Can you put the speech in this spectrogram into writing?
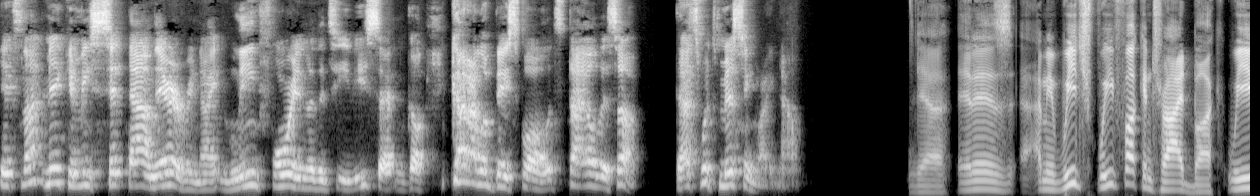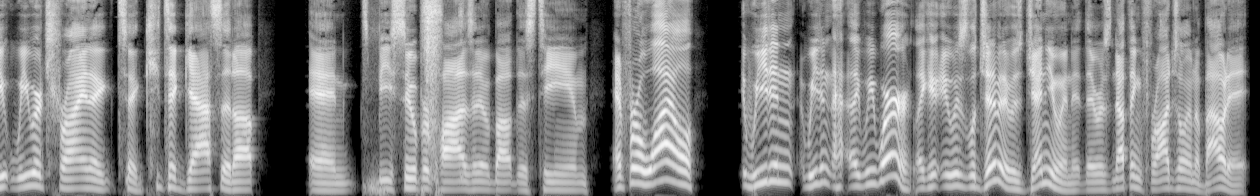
it's not making me sit down there every night and lean forward into the TV set and go, God, I love baseball. Let's dial this up. That's what's missing right now. Yeah, it is. I mean, we we fucking tried, Buck. We we were trying to to to gas it up and be super positive about this team. And for a while, we didn't we didn't like we were like it, it was legitimate. It was genuine. It, there was nothing fraudulent about it.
